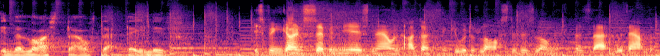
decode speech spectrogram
in the lifestyles that they live. It's been going seven years now and I don't think it would have lasted as long as that without the,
